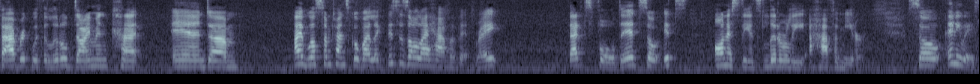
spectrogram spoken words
fabric with a little diamond cut. And um, I will sometimes go by like, this is all I have of it, right? That's folded. So it's, honestly, it's literally a half a meter. So anyways,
